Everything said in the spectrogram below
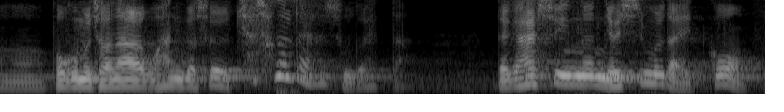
어, 복음을 전하고 한 것을 최선을 다해서 증거했다. 내가 할 수 있는 열심을 다했고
